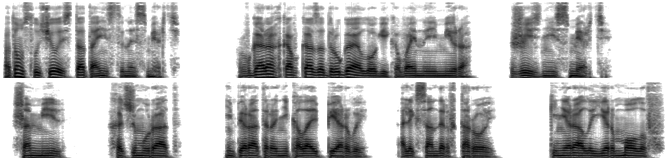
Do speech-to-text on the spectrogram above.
Потом случилась та таинственная смерть. В горах Кавказа другая логика войны и мира, жизни и смерти. Шамиль, Хаджимурат, императора Николай I, Александр II, генералы Ермолов,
